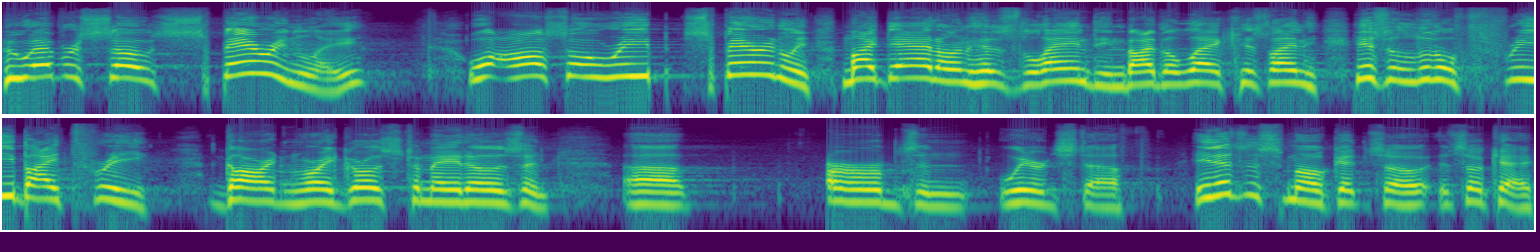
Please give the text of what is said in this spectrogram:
whoever sows sparingly will also reap sparingly. My dad on his landing by the lake, his landing, he has a little three by three garden where he grows tomatoes and uh, herbs and weird stuff. He doesn't smoke it, so it's okay.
